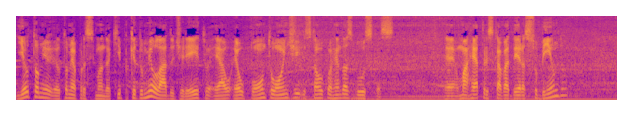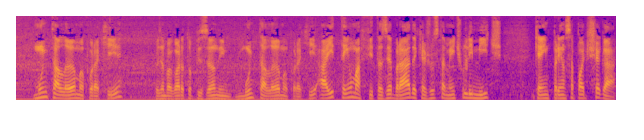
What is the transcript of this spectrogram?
E eu estou me, eu tô me aproximando aqui porque do meu lado direito é, é o ponto onde estão ocorrendo as buscas. É uma retroescavadeira subindo, muita lama por aqui, por exemplo, agora eu estou pisando em muita lama por aqui. Aí tem uma fita zebrada que é justamente o limite que a imprensa pode chegar.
